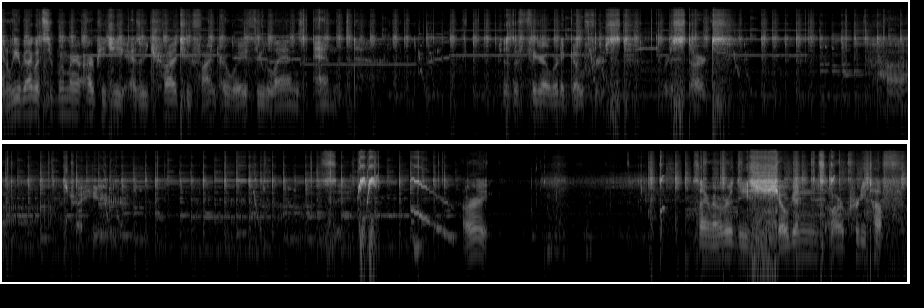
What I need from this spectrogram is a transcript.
And we are back with Super Mario RPG as we try to find our way through Land's End. Just to figure out where to go first. Where to start. Uh, let's try here. Let's see. Alright. So I remember these Shoguns are pretty tough.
